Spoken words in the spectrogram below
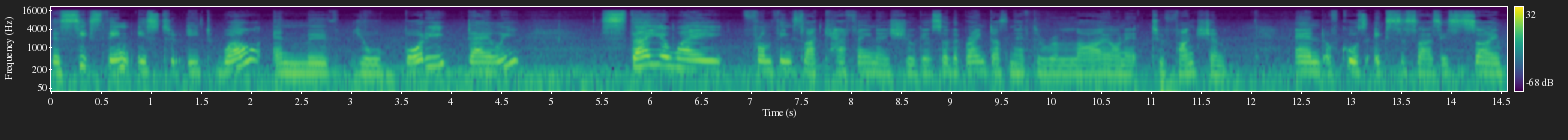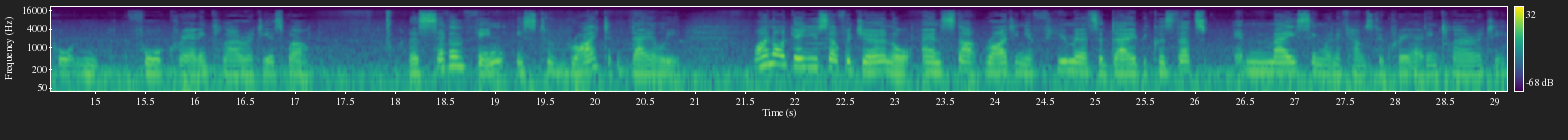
The sixth thing is to eat well and move your body daily. Stay away from things like caffeine and sugar so the brain doesn't have to rely on it to function. And of course, exercise is so important for creating clarity as well. The seventh thing is to write daily. Why not get yourself a journal and start writing a few minutes a day because that's amazing when it comes to creating clarity.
